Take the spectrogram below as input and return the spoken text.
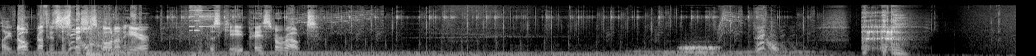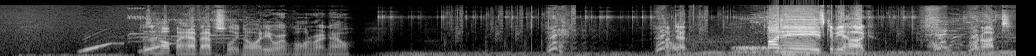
Like, nope, nothing suspicious going on here. Just keep pacing a route. Doesn't help I have absolutely no idea where I'm going right now. I'm dead. Buddies! Give me a hug. Or not.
